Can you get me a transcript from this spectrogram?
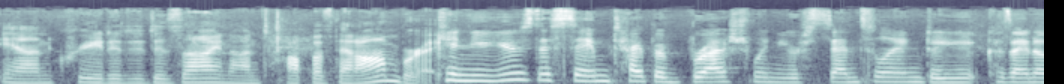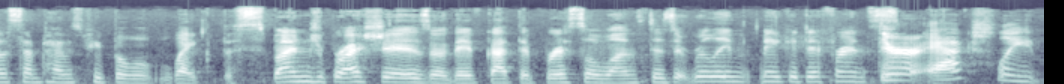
and created a design on top of that ombre. Can you use the same type of brush when you're stenciling? Do you? Because I know sometimes people like the sponge brushes or they've got the bristle ones. Does it really make a difference? There are actually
